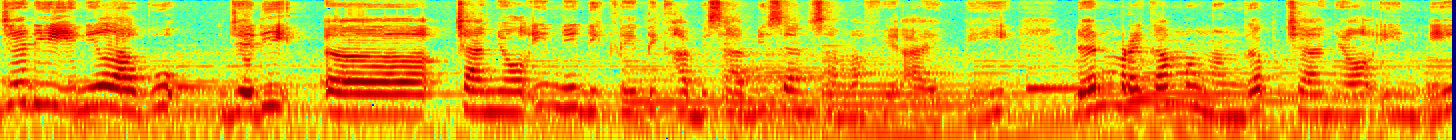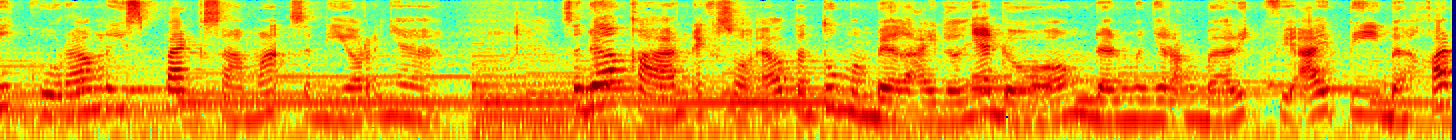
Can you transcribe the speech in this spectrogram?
jadi ini lagu, jadi uh, Chanyol ini dikritik habis-habisan sama VIP dan mereka menganggap Chanyol ini kurang respect sama seniornya. Sedangkan EXO-L tentu membela idolnya dong dan menyerang balik VIP. Bahkan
